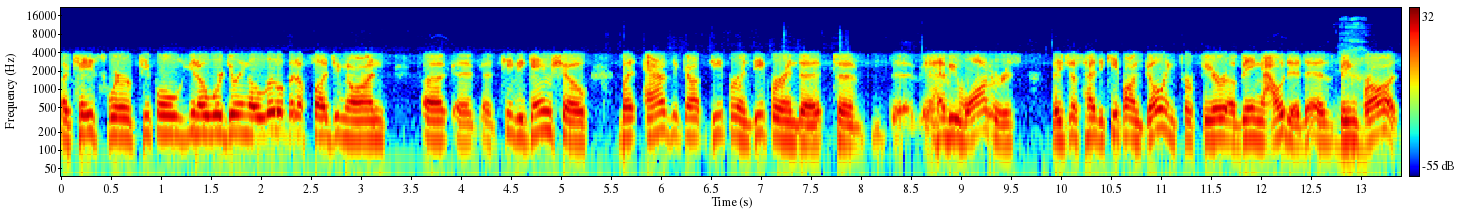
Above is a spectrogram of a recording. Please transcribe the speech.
a case where people, you know, were doing a little bit of fudging on uh, a, a TV game show, but as it got deeper and deeper into to uh, heavy waters, they just had to keep on going for fear of being outed as being frauds.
